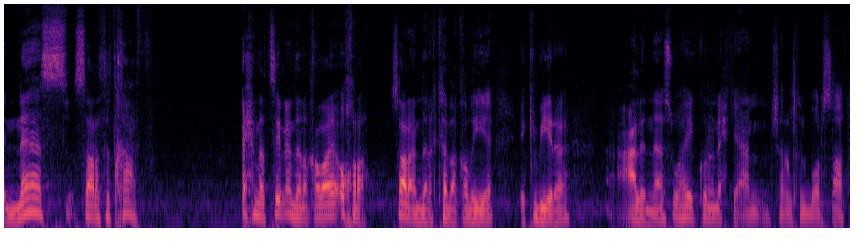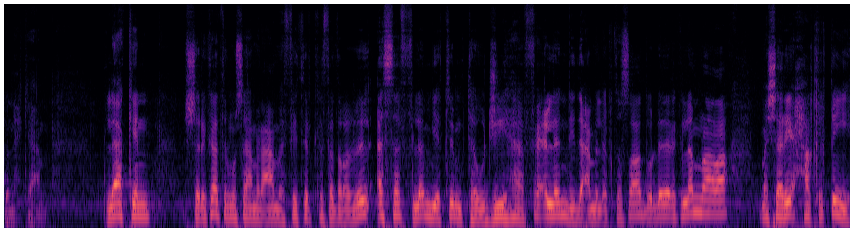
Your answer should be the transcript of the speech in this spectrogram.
الناس صارت تخاف. إحنا تصير عندنا قضايا أخرى. صار عندنا كذا قضية كبيرة على الناس وهي كنا نحكي عن شغلة البورصات ونحكي عن لكن الشركات المساهمة العامة في تلك الفترة للأسف لم يتم توجيهها فعلا لدعم الاقتصاد ولذلك لم نرى مشاريع حقيقية.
